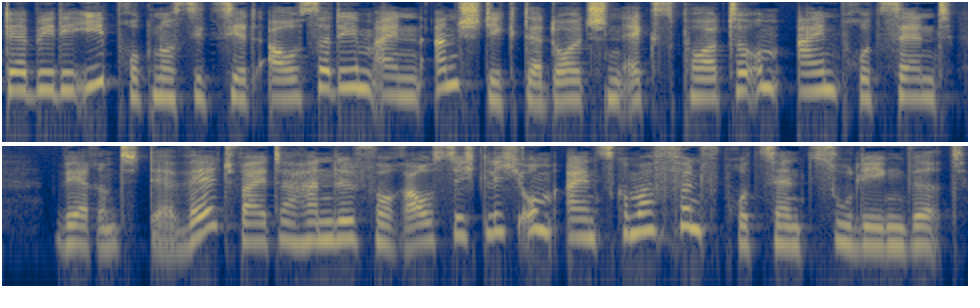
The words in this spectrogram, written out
Der BDI prognostiziert außerdem einen Anstieg der deutschen Exporte um ein Prozent, während der weltweite Handel voraussichtlich um 1,5 Prozent zulegen wird.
